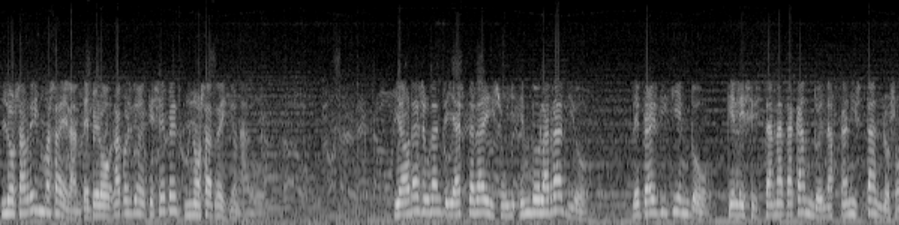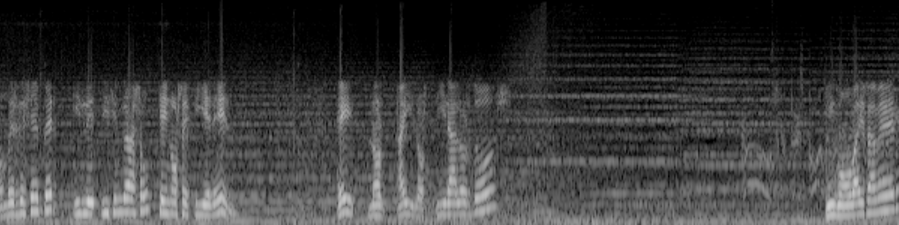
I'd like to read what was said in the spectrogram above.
Lo sabréis más adelante, pero la cuestión es que Shepard nos ha traicionado. Y ahora seguramente ya estaréis oyendo la radio de Price diciendo que les están atacando en Afganistán los hombres de Shepard y le, diciendo a Shaw que no se fíe de él. Ey, no, ahí los tira a los dos. Y como vais a ver,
